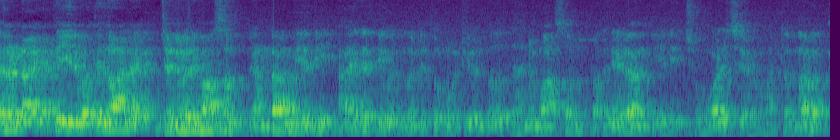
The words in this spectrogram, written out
രണ്ടായിരത്തി ഇരുപത്തിനാല് ജനുവരി മാസം രണ്ടാം തീയതി ആയിരത്തി ഒരുന്നൂറ്റി തൊണ്ണൂറ്റി ഒൻപത് ധനുമാസം പതിനേഴാം തീയതി ചൊവ്വാഴ്ചയാണ് മറ്റന്നാൾ.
